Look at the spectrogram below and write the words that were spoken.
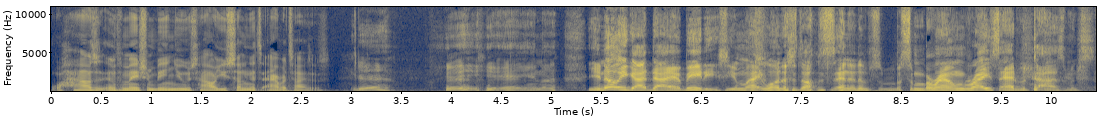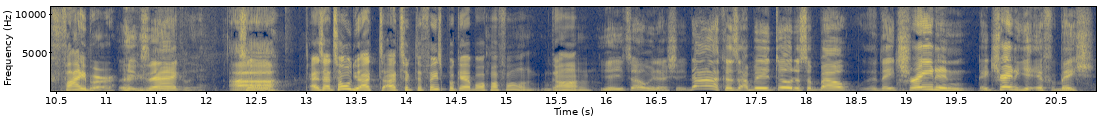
Well, how's this information being used? How are you selling it to advertisers? Yeah. yeah, you know, you know, he got diabetes. You might want to start sending him some, some brown rice advertisements. Fiber. exactly. So, Uh, as I told you, I, I took the Facebook app off my phone. Gone. Yeah, you told me that shit. Nah, cause I mean, dude, it's about they trading. They trading your information.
